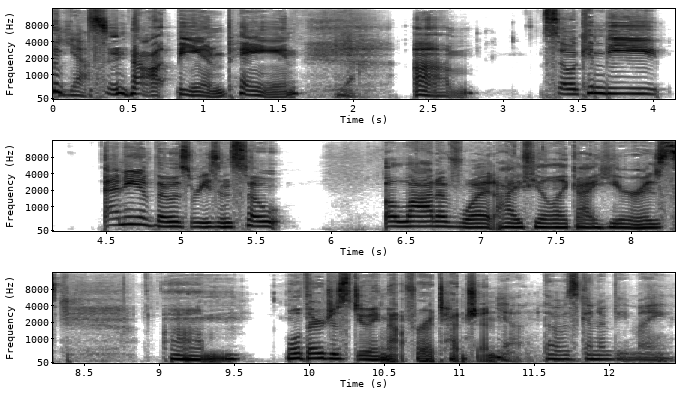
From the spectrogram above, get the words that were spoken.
Yeah. to not be in pain. Yeah. Um, so it can be any of those reasons. So a lot of what I feel like I hear is, um, well, they're just doing that for attention. Yeah. That was gonna be my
